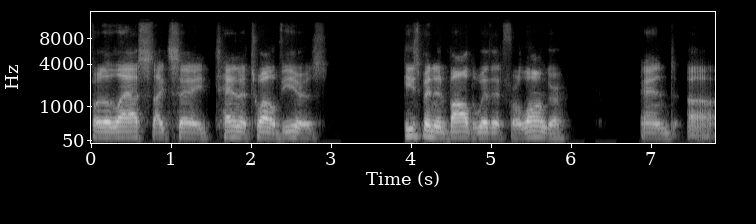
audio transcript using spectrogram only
for the last, I'd say, 10 or 12 years. He's been involved with it for longer. And uh,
